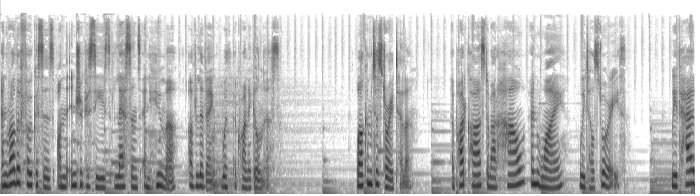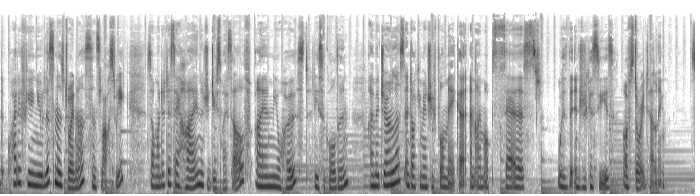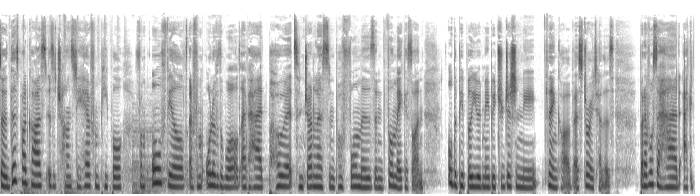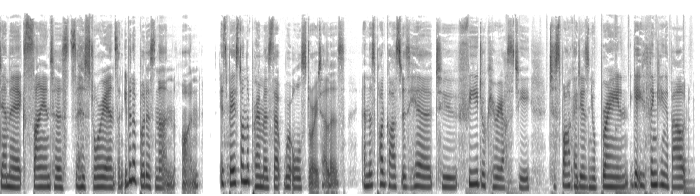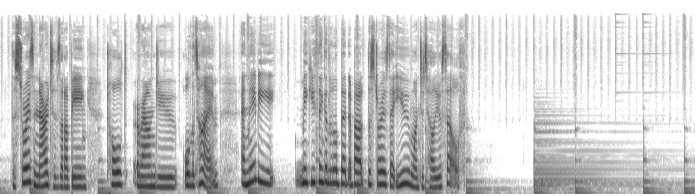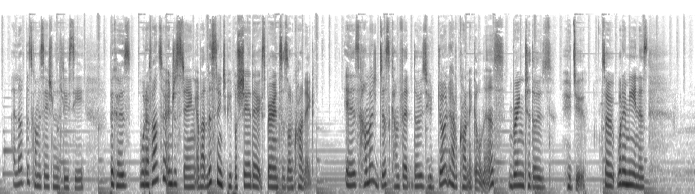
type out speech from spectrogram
and rather focuses on the intricacies, lessons, and humour of living with a chronic illness. Welcome to Storyteller, a podcast about how and why we tell stories. We've had quite a few new listeners join us since last week, so I wanted to say hi and introduce myself. I am your host, Lisa Golden. I'm a journalist and documentary filmmaker, and I'm obsessed with the intricacies of storytelling. So, this podcast is a chance to hear from people from all fields and from all over the world. I've had poets and journalists and performers and filmmakers on, all the people you would maybe traditionally think of as storytellers but I've also had academics, scientists, historians, and even a Buddhist nun on. It's based on the premise that we're all storytellers, and this podcast is here to feed your curiosity, to spark ideas in your brain, get you thinking about the stories and narratives that are being told around you all the time, and maybe make you think a little bit about the stories that you want to tell yourself. I love this conversation with Lucy because what I found so interesting about listening to people share their experiences on chronic is how much discomfort those who don't have chronic illness bring to those who do. So, what I mean is,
